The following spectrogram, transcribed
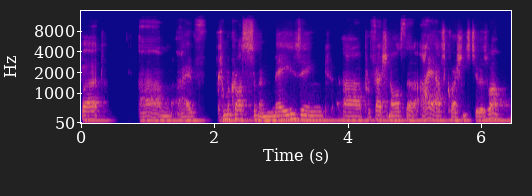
But um, I've come across some amazing uh, professionals that I ask questions to as well.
